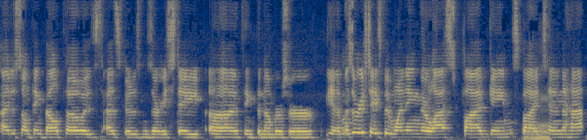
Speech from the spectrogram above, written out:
I just don't think Valpo is as good as Missouri State. Uh, I think the numbers are yeah. Missouri State's been winning their last five games by ten and a half.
